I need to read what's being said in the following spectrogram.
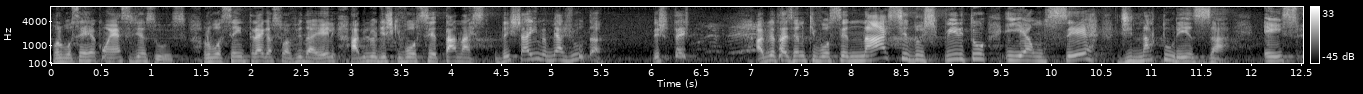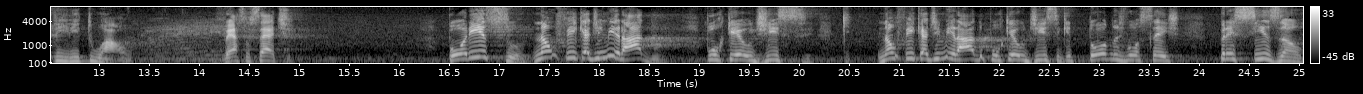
quando você reconhece Jesus, quando você entrega a sua vida a Ele, a Bíblia diz que você está nas. Deixa aí, me ajuda. Deixa o texto. A Bíblia está dizendo que você nasce do Espírito e é um ser de natureza espiritual. Verso 7. Por isso, não fique admirado, porque eu disse, que, não fique admirado, porque eu disse que todos vocês precisam,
